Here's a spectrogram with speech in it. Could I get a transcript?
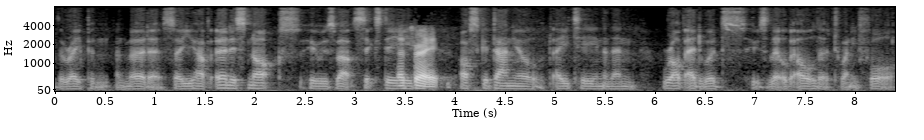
the rape and, and, murder. So you have Ernest Knox, who was about 16. That's right. Oscar Daniel, 18, and then Rob Edwards, who's a little bit older, 24.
